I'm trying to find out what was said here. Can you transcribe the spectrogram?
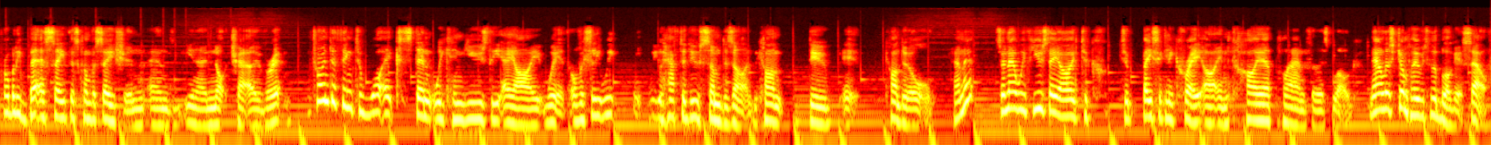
probably better save this conversation and, you know, not chat over it. I'm trying to think to what extent we can use the AI with. Obviously, we we have to do some design. We can't do it. Can't do it all, can it? So now we've used AI to to basically create our entire plan for this blog. Now let's jump over to the blog itself.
